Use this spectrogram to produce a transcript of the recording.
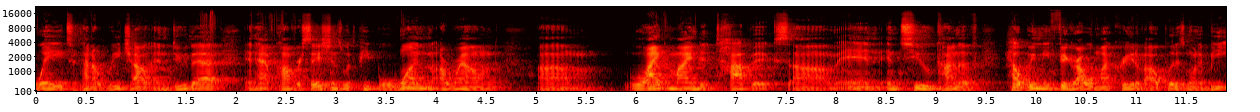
way to kind of reach out and do that and have conversations with people. One around, um, like-minded topics um, and and two kind of helping me figure out what my creative output is going to be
